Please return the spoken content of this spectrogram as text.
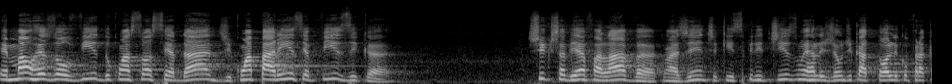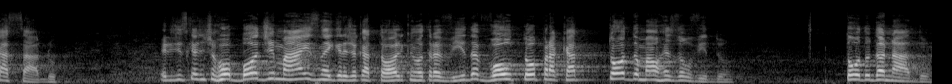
é mal resolvido com a sociedade, com a aparência física. Chico Xavier falava com a gente que espiritismo é religião de católico fracassado. Ele disse que a gente roubou demais na igreja católica em outra vida, voltou para cá todo mal resolvido, todo danado.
